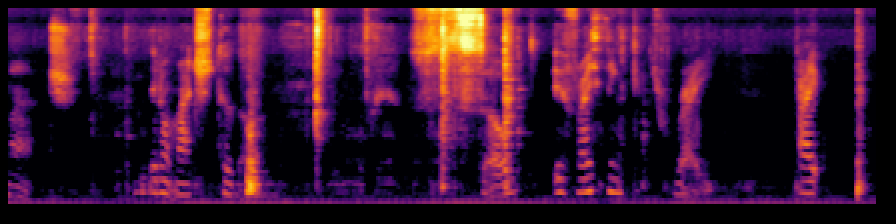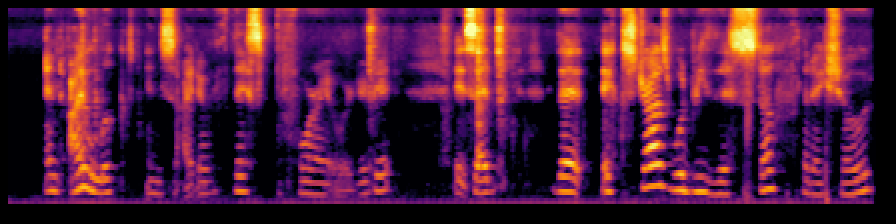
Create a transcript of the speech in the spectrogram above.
match. They don't match to them. So, if I think it's right, I and I looked inside of this before I ordered it. It said that extras would be this stuff that I showed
